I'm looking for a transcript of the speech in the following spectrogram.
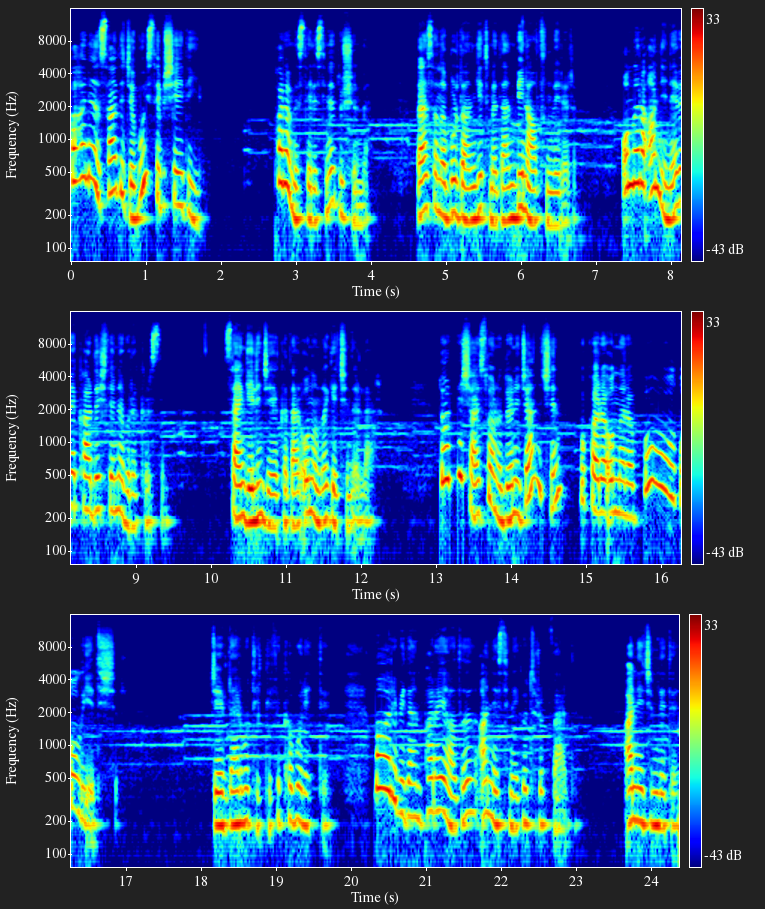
Bahanen sadece bu ise bir şey değil. Para meselesini düşünme. Ben sana buradan gitmeden bin altın veririm. Onları annene ve kardeşlerine bırakırsın. Sen gelinceye kadar onunla geçinirler. 4-5 ay sonra döneceğin için bu para onlara bol bol yetişir. Cevder bu teklifi kabul etti. Mağribi'den parayı aldı, annesine götürüp verdi. Anneciğim dedi,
